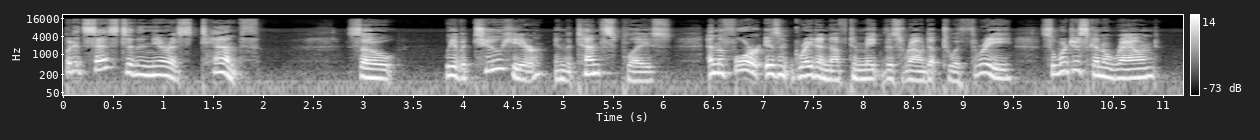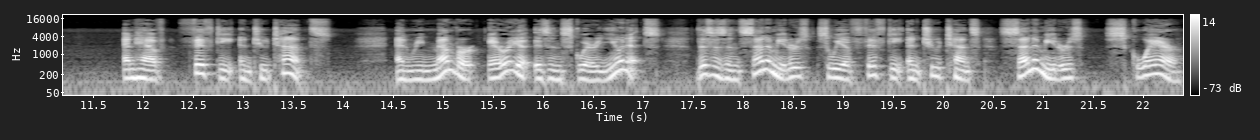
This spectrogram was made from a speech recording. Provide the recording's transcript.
but it says to the nearest tenth. So we have a 2 here in the tenths place, and the 4 isn't great enough to make this round up to a 3, so we're just going to round and have 50 and 2 tenths. And remember, area is in square units. This is in centimeters, so we have 50 and 2 tenths centimeters square.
